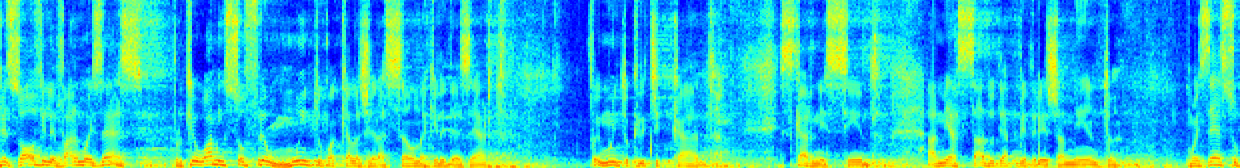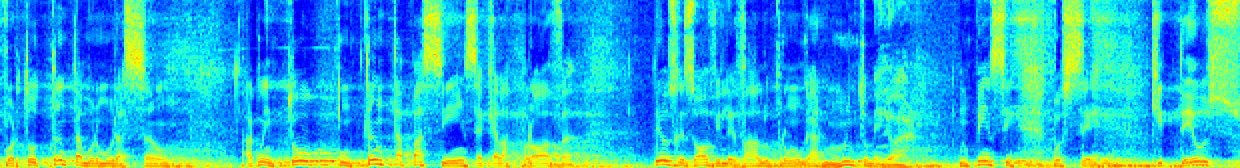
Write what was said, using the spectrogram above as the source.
resolve levar Moisés, porque o homem sofreu muito com aquela geração naquele deserto. Foi muito criticado, escarnecido, ameaçado de apedrejamento. Moisés suportou tanta murmuração, aguentou com tanta paciência aquela prova. Deus resolve levá-lo para um lugar muito melhor. Não pense você que Deus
